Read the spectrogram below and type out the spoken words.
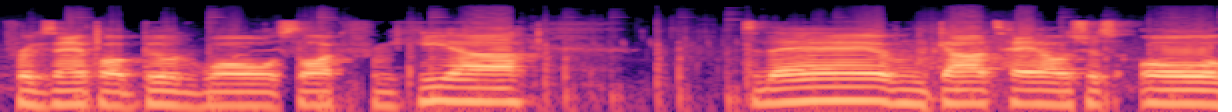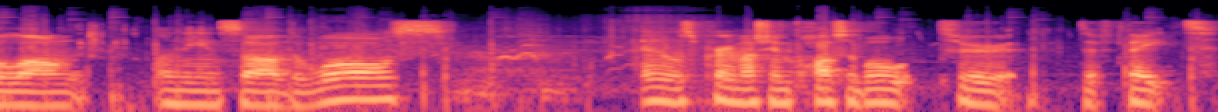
for example, build walls like from here to there, and guard towers just all along on the inside of the walls. and it was pretty much impossible to defeat.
